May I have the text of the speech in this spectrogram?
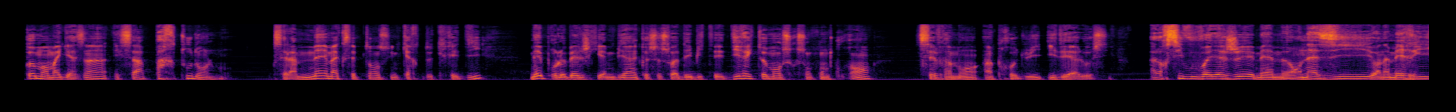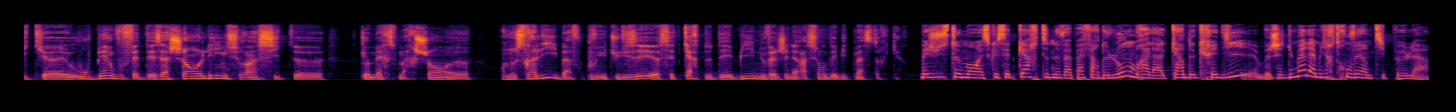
comme en magasin et ça partout dans le monde. C'est la même acceptance d'une carte de crédit, mais pour le Belge qui aime bien que ce soit débité directement sur son compte courant, c'est vraiment un produit idéal aussi. Alors si vous voyagez même en Asie, en Amérique, euh, ou bien que vous faites des achats en ligne sur un site euh, e-commerce marchand euh, en Australie, bah, vous pouvez utiliser cette carte de débit nouvelle génération Debit Mastercard. Mais justement, est-ce que cette carte ne va pas faire de l'ombre à la carte de crédit? J'ai du mal à m'y retrouver un petit peu là.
